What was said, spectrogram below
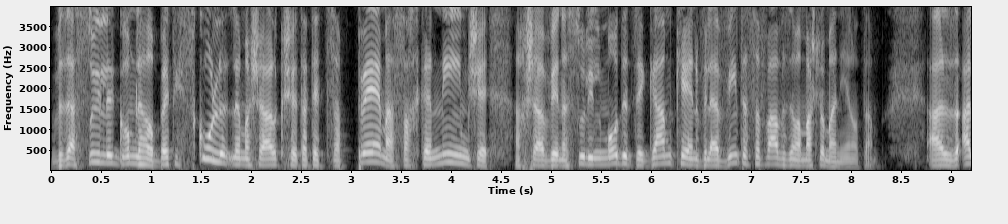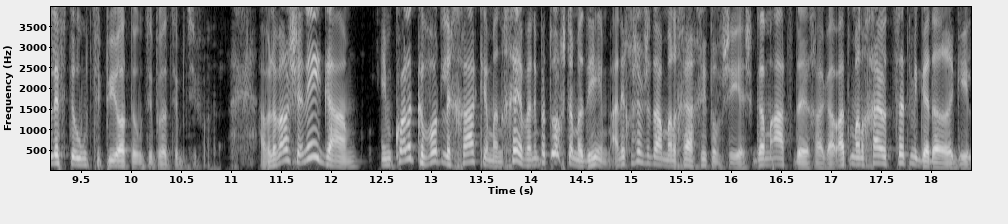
וזה עשוי לגרום להרבה תסכול, למשל כשאתה תצפה מהשחקנים שעכשיו ינסו ללמוד את זה גם כן ולהבין את השפה וזה ממש לא מעניין אותם. אז א', תאום ציפיות, תאום ציפיות, תאום ציפיות. אבל דבר שני גם, עם כל הכבוד לך כמנחה, ואני בטוח שאתה מדהים, אני חושב שאתה המנחה הכי טוב שיש, גם את דרך אגב, את מנחה יוצאת מגדר רגיל,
